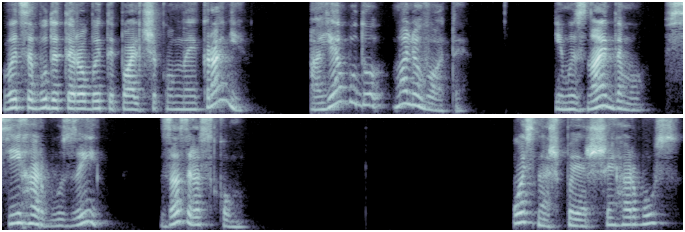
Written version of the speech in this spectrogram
Ви це будете робити пальчиком на екрані, а я буду малювати. І ми знайдемо всі гарбузи за зразком. Ось наш перший гарбуз.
